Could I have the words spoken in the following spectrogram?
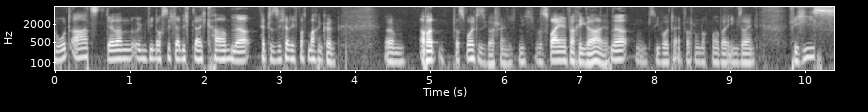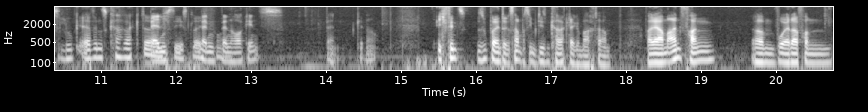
Notarzt, der dann irgendwie noch sicherlich gleich kam, ja. hätte sicherlich was machen können. Ähm, aber das wollte sie wahrscheinlich nicht. Es war ihr einfach egal. Ja, sie wollte einfach nur noch mal bei ihm sein. Wie hieß Luke Evans Charakter? Ben. Ich sehe es gleich. Ben, ben Hawkins. Ben, genau. Ich finde es super interessant, was sie mit diesem Charakter gemacht haben. Weil er am Anfang, ähm, wo er da von,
